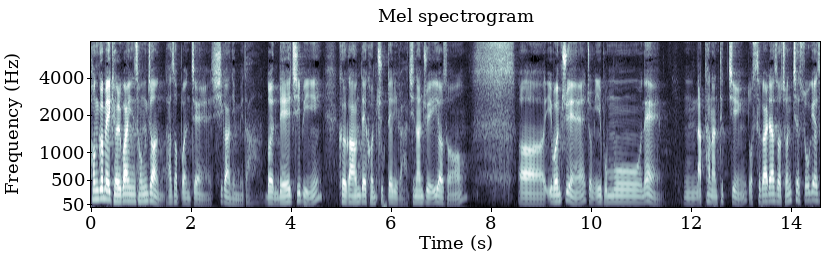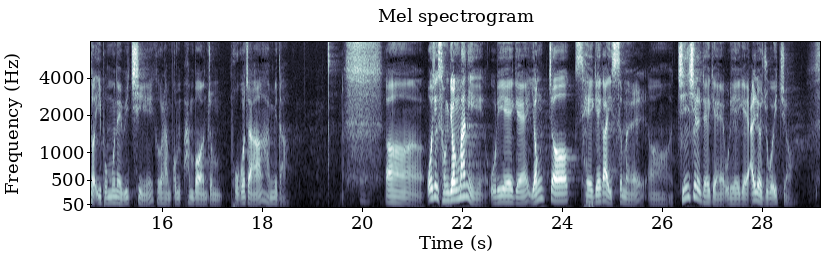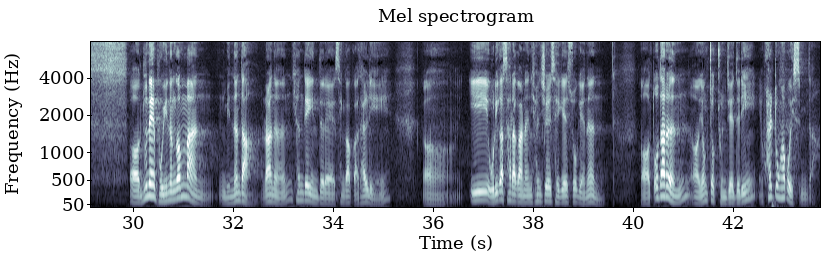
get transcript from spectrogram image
헌금의 결과인 성전 다섯 번째 시간입니다. 너 내 집이 그 가운데 건축되리라. 지난주에 이어서 어, 이번 주에 좀 이 본문에 음, 나타난 특징 또 스가랴서 전체 속에서 이 본문의 위치 그걸 한번 좀 보고자 합니다. 어, 오직 성경만이 우리에게 영적 세계가 있음을 어, 진실되게 우리에게 알려주고 있죠. 어, 눈에 보이는 것만 믿는다라는 현대인들의 생각과 달리 어, 이 우리가 살아가는 현실 세계 속에는 어, 또 다른 어, 영적 존재들이 활동하고 있습니다.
